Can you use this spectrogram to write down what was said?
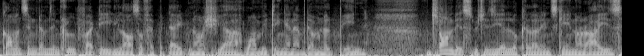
Common symptoms include fatigue, loss of appetite, nausea, vomiting and abdominal pain. Jaundice, which is yellow color in skin or eyes,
